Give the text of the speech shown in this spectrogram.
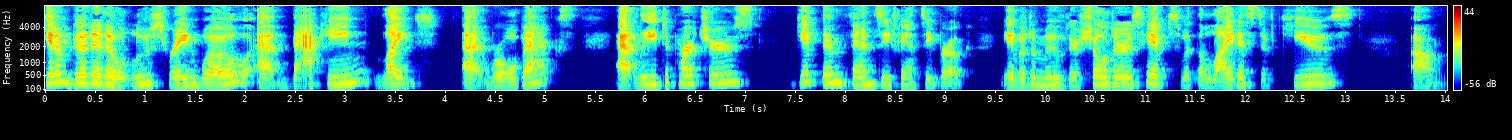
Get them good at a loose rein whoa, at backing, light at rollbacks, at lead departures. Get them fancy, fancy broke able to move their shoulders, hips with the lightest of cues. Um,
